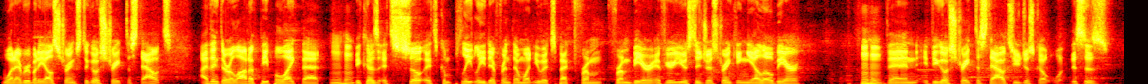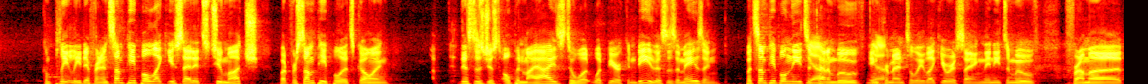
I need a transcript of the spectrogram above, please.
what everybody else drinks to go straight to stouts. I think there are a lot of people like that mm-hmm. because it's so it's completely different than what you expect from from beer. If you're used to just drinking yellow beer, mm-hmm. then if you go straight to stouts, you just go, what, this is completely different. And some people, like you said, it's too much. But for some people, it's going, this has just opened my eyes to what, what beer can be. This is amazing. But some people need to Yeah. kind of move Yeah. incrementally, like you were saying. They need to move from a,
